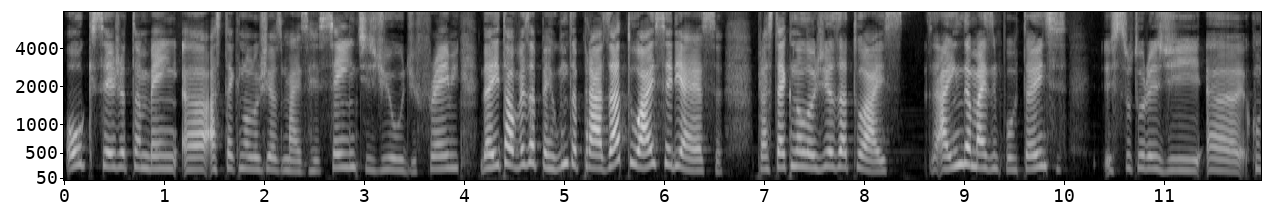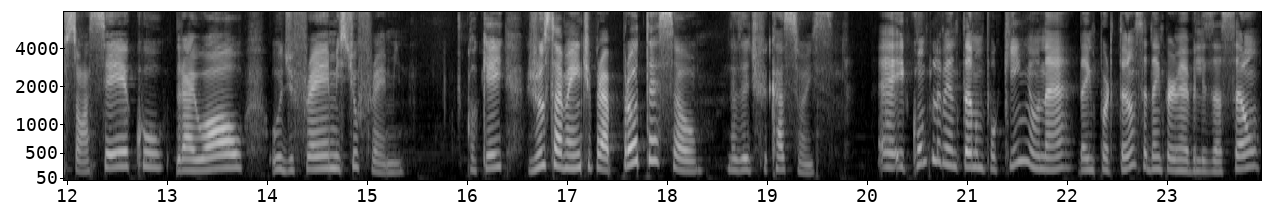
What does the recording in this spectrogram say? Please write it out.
ou que seja também uh, as tecnologias mais recentes de wood frame. Daí talvez a pergunta para as atuais seria essa: para as tecnologias atuais ainda mais importantes, estruturas de uh, construção a seco, drywall, wood frame, steel frame, ok? Justamente para proteção das edificações. É, e complementando um pouquinho, né, da importância da impermeabilização,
